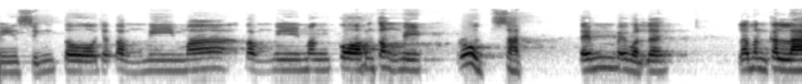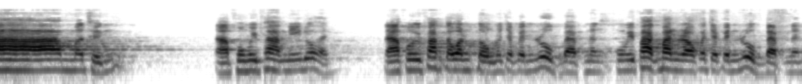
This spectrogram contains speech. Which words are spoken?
มีสิงโตจะต้องมีม้า ต้องมีมังกรต้องมีรูปสัตว์ เต็มไปหมดเลย แล้วมันก็ลามมาถึงภูมิภาคนี้ด้วยนะภูมิภาคตะวันตกเราจะเป็นรูปแบบหนึ่งภูมิภาคบ้านเราก็จะเป็นรูปแบบหนึ่ง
